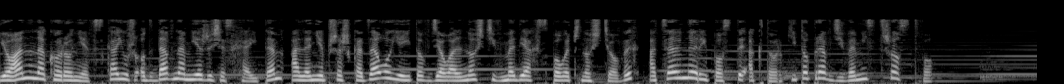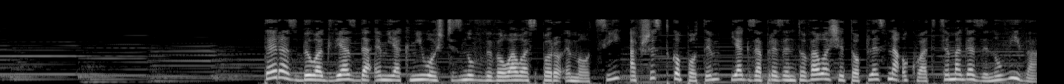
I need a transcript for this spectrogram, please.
Joanna Koroniewska już od dawna mierzy się z hejtem, ale nie przeszkadzało jej to w działalności w mediach społecznościowych, a celne riposty aktorki to prawdziwe mistrzostwo. Teraz była gwiazda M jak miłość znów wywołała sporo emocji, a wszystko po tym, jak zaprezentowała się topless na okładce magazynu Viva.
